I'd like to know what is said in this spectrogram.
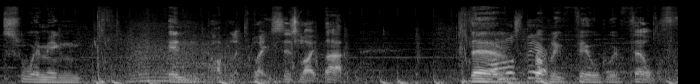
swimming in public places like that. They're probably filled with filth.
